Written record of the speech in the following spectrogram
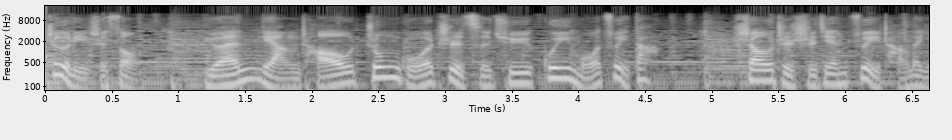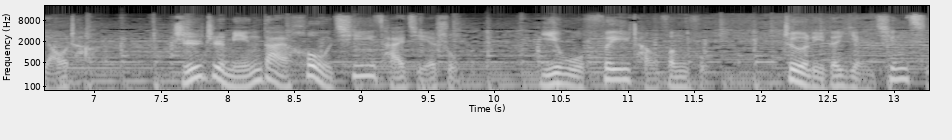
这里是宋、元两朝中国制瓷区规模最大、烧制时间最长的窑厂，直至明代后期才结束，遗物非常丰富。这里的影青瓷、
